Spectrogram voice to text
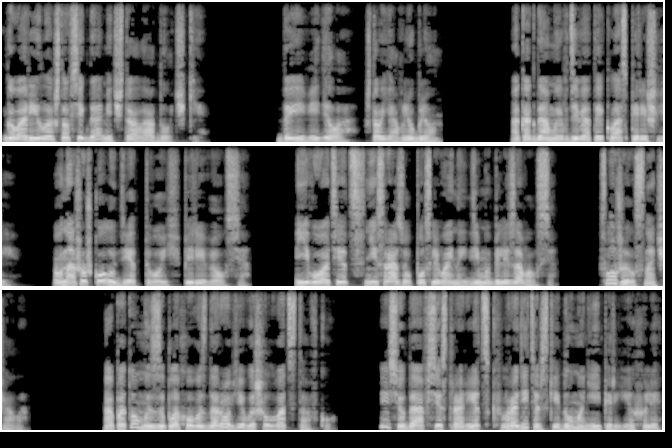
говорила, что всегда мечтала о дочке. Да и видела, что я влюблен. А когда мы в девятый класс перешли, в нашу школу дед твой перевелся. Его отец не сразу после войны демобилизовался. Служил сначала. А потом из-за плохого здоровья вышел в отставку. И сюда, в Сестрорецк, в родительский дом они и переехали.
